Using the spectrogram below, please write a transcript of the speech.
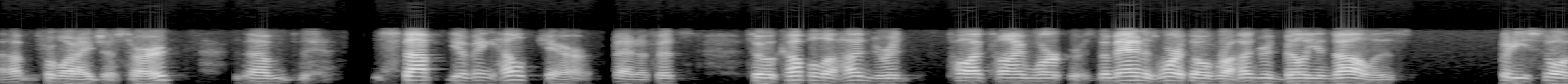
um, from what I just heard, um, stopped giving health care benefits to a couple of hundred part time workers. The man is worth over a $100 billion but he saw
